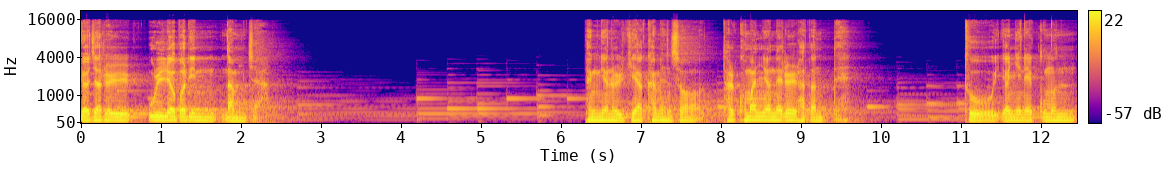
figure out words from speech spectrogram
여자를 울려버린 남자. 백년을 기약하면서 달콤한 연애를 하던 때, 두 연인의 꿈은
